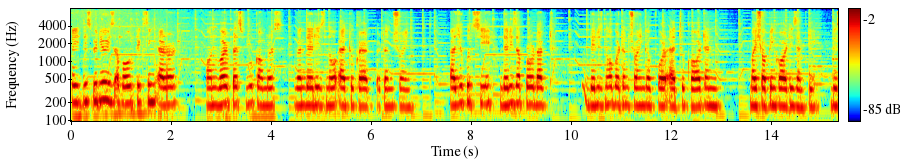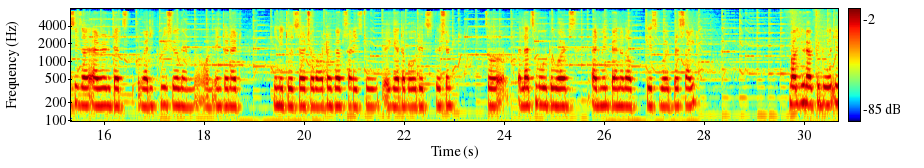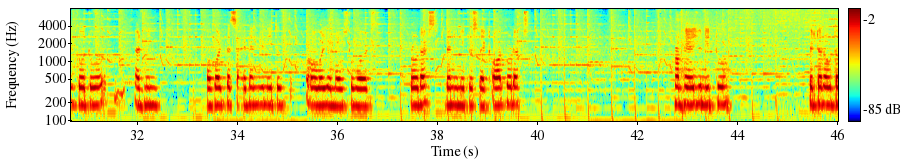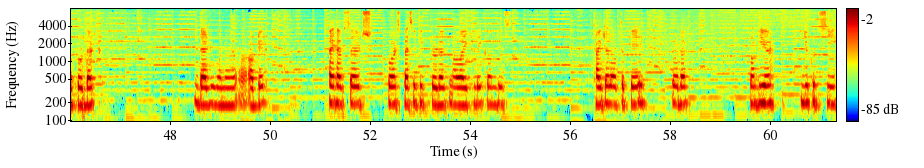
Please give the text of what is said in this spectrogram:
Hi, this video is about fixing error on WordPress WooCommerce when there is no add to cart button showing. As you could see, there is a product, there is no button showing up for add to cart and my shopping cart is empty. This is an error that's very crucial and on internet you need to search a lot of websites to get about its solution. So let's move towards admin panel of this WordPress site all you have to do is go to admin of WordPress site then you need to hover your mouse towards products then you need to select all products. From here you need to filter out the product that you wanna uh, update. I have searched for specific product now I click on this title of the pay product from here you could see.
